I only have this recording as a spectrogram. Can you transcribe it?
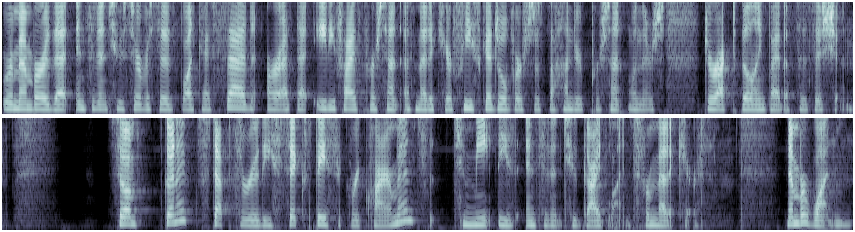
remember that incident to services, like I've said, are at that 85% of Medicare fee schedule versus the 100% when there's direct billing by the physician. So I'm going to step through these six basic requirements to meet these incident to guidelines for Medicare. Number one,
